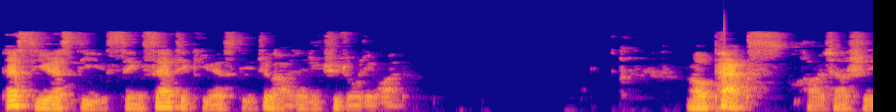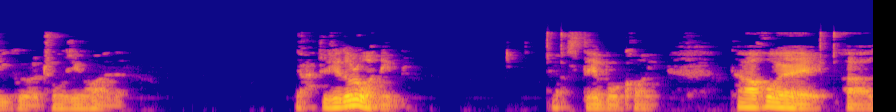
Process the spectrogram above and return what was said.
SUSD Synthetic USD 这个好像是去中心化的，然后 PAX 好像是一个中心化的，对吧？这些都是稳定币，叫 Stable Coin，它会呃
